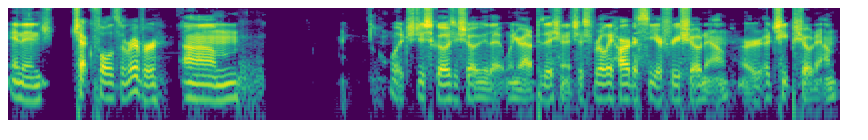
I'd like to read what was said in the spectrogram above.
and then check folds the river. Um, which just goes to show you that when you're out of position, it's just really hard to see a free showdown or a cheap showdown.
